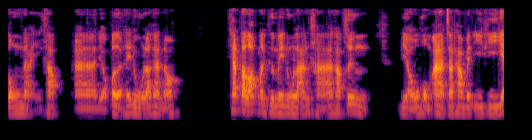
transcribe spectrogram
ตรงไหนครับอ่าเดี๋ยวเปิดให้ดูแล้วกันเนาะ Catalog มันคือเมนูร้านค้าครับ ซึ่งเดี๋ยวผมอาจจะทำเป็น EP แย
